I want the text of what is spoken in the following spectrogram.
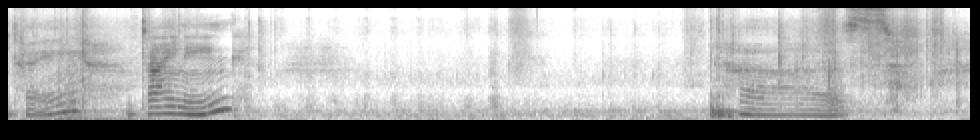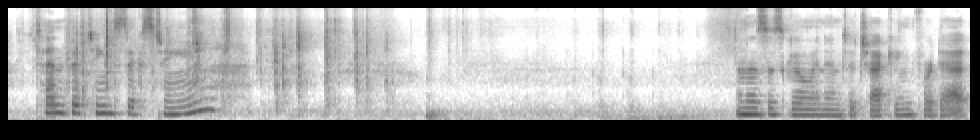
Okay, dining. Has 10, 15, 16. And this is going into checking for debt.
